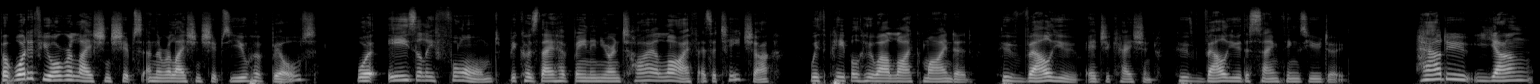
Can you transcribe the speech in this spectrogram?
But what if your relationships and the relationships you have built were easily formed because they have been in your entire life as a teacher with people who are like minded, who value education, who value the same things you do? How do young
